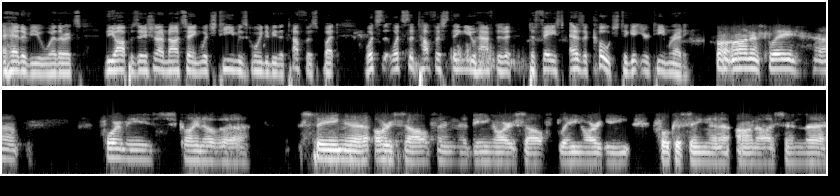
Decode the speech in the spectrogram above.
ahead of you, whether it's the opposition? I'm not saying which team is going to be the toughest, but what's the, what's the toughest thing you have to, to face as a coach to get your team ready? Well, honestly, uh, for me, kind of uh, staying uh, ourselves and uh, being ourselves, playing our game, focusing uh, on us, and uh,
